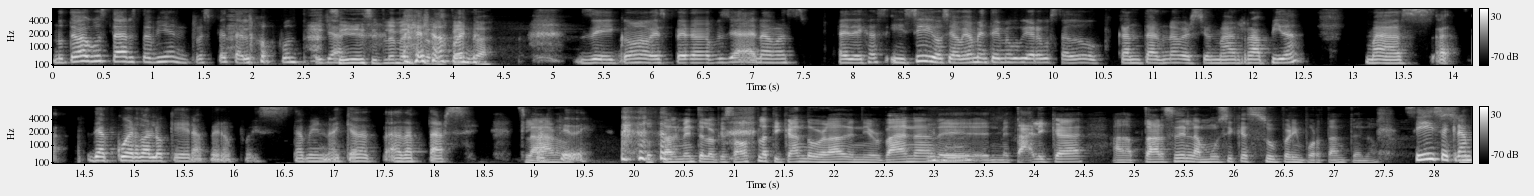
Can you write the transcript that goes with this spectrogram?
no te va a gustar, está bien, respétalo, punto. Y ya. Sí, simplemente respeta. sí, como ves, pero pues ya nada más ahí dejas. Y sí, o sea, obviamente me hubiera gustado cantar una versión más rápida, más de acuerdo a lo que era, pero pues también hay que adaptarse. Claro. Totalmente lo que estamos platicando, ¿verdad? De Nirvana, de Metallica, adaptarse en la música es súper importante, ¿no? Sí, se crean,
